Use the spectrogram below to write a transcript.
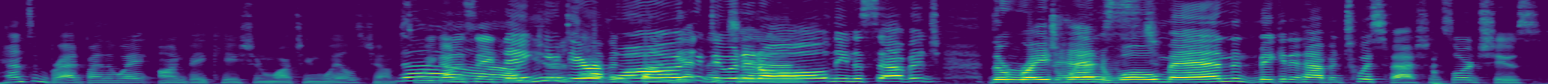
Handsome Brad, by the way, on vacation watching whales jump. So we got to say thank you, Derek Wong, doing it all. Nina Savage, the right hand whoa man, making it happen. Twist fashions, Lord shoes.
